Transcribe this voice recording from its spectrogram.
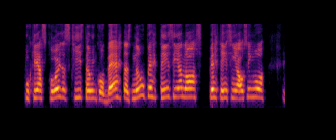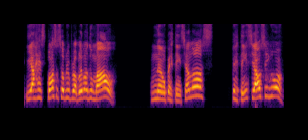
Porque as coisas que estão encobertas não pertencem a nós, pertencem ao Senhor. E a resposta sobre o problema do mal não pertence a nós, pertence ao Senhor.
